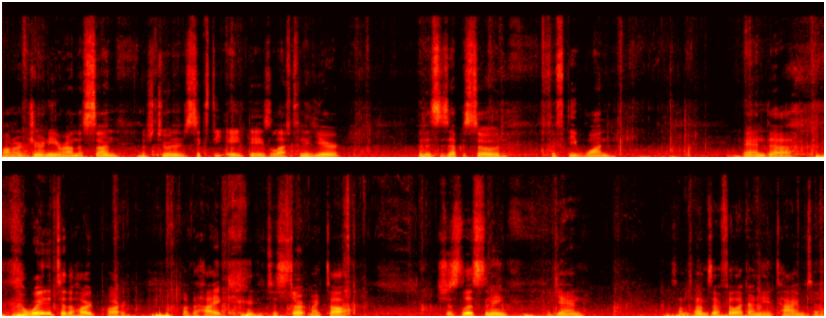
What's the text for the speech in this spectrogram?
on our journey around the sun. There's 268 days left in the year, and this is episode 51. And uh, I waited to the hard part of the hike to start my talk. Just listening again. Sometimes I feel like I need time to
